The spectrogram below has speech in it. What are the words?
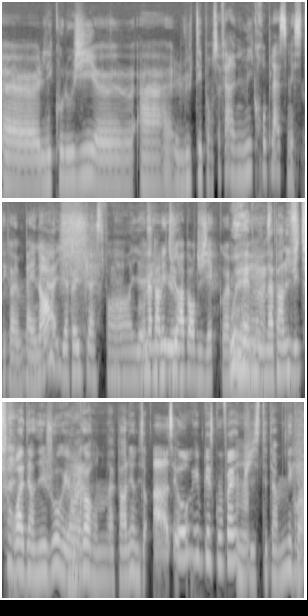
Euh, L'écologie euh, a lutté pour se faire une micro-place, mais c'était quand même pas énorme. Il n'y a, pas eu de place. Enfin, On a eu, parlé du rapport du GIEC quand même. Ouais, mais- on a parlé fait. trois derniers jours et Ouais. encore, on en a parlé en disant Ah, c'est horrible, qu'est-ce qu'on fait Et Mm. puis c'était terminé, quoi.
